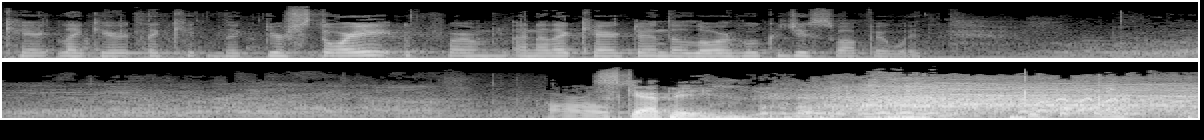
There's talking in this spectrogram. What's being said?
cha- like your the, ki- the, your story from another character in the lore. Who could you swap it with? Karl. Skeppy.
